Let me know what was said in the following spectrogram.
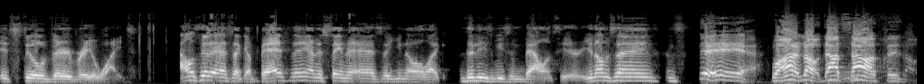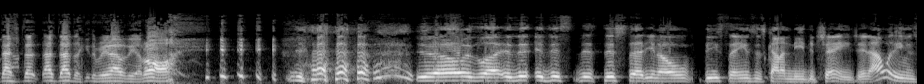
it's still very very white. I don't say that as like a bad thing. I'm just saying that as a, you know, like, there needs to be some balance here. You know what I'm saying? Yeah, yeah, yeah. Well, I don't know. Down south, that's, that, that's, that's the reality at all. you know, it's like, is it, is this, this, this, that, you know, these things just kind of need to change. And I would even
